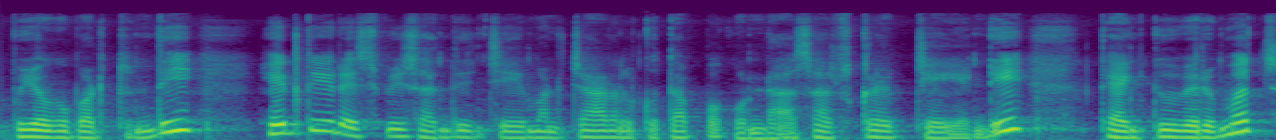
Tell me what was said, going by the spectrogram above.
ఉపయోగపడుతుంది. హెల్తీ రెసిపీస్ అందించే మన ఛానల్కు తప్పకుండా సబ్స్క్రైబ్ చేయండి. Thank you very much.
